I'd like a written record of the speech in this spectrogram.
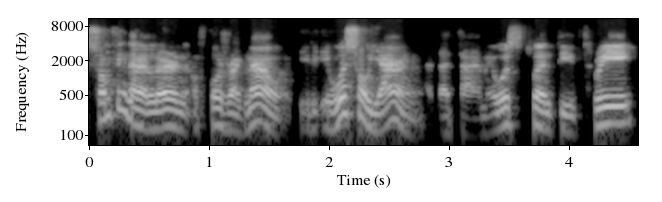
something that I learned, of course, right now, it, it was so young at that time. It was 23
